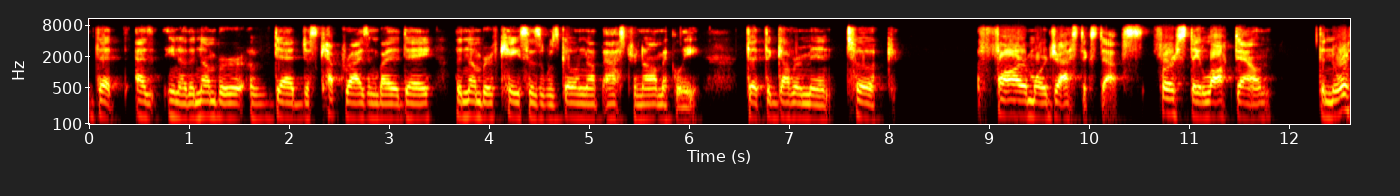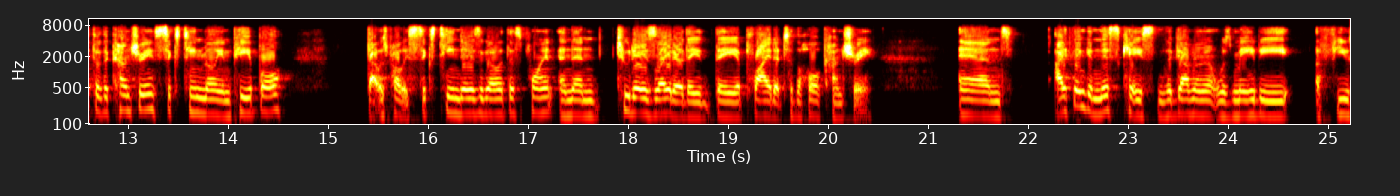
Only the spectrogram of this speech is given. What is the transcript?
that, as you know, the number of dead just kept rising by the day. The number of cases was going up astronomically. That the government took far more drastic steps. First, they locked down the north of the country, 16 million people. That was probably 16 days ago at this point. and then two days later, they they applied it to the whole country. And I think in this case, the government was maybe a few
